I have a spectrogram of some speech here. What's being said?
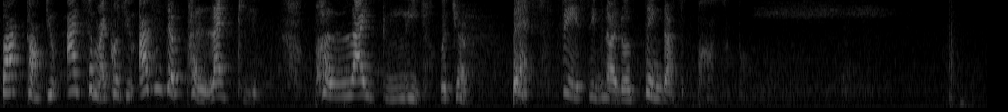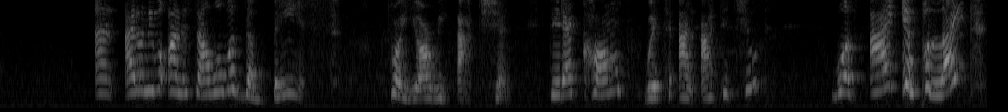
back talk. You answer my questions. You answer them politely. Politely with your best face, even though I don't think that's possible. And I don't even understand what was the base for your reaction. Did I come with an attitude? Was I impolite?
